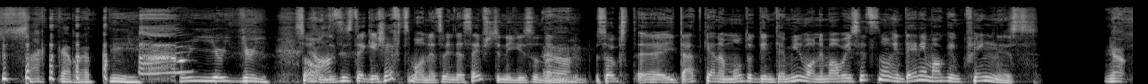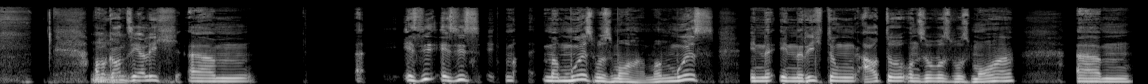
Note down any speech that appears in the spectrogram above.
Sakarati. Ui, ui, ui. So, Ja. und das ist der Geschäftsmann, jetzt wenn der selbstständig ist und dann sagst, äh, ich darf gerne am Montag den Termin wahrnehmen, aber ich sitze noch in Dänemark im Gefängnis. Ja. Aber Mhm. ganz ehrlich, ähm, äh, es ist, es ist, man muss was machen. Man muss in, in Richtung Auto und sowas was machen. Ähm,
